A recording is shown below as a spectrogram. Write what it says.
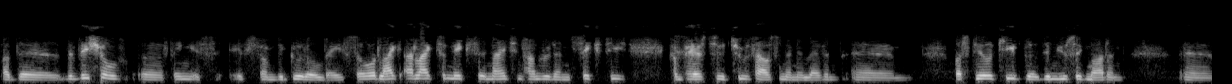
but the the visual uh, thing is is from the good old days. So I'd like I'd like to mix uh, 1960 compared to 2011, um, but still keep the the music modern, uh,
